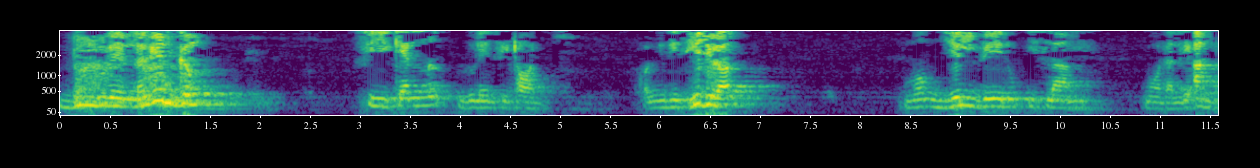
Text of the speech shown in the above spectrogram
dund leen la ngeen gëm fii kenn du leen fi tooñ kon ñu gis hijra moom jëlbeenu islam moo dal di ànd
